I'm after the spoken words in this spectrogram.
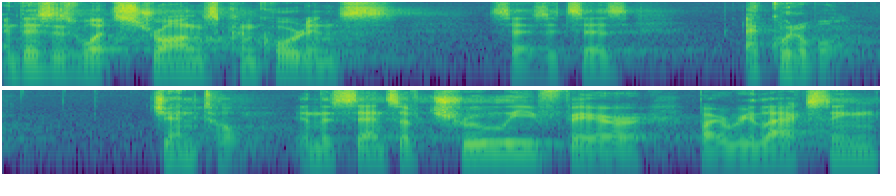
And this is what Strong's Concordance says it says equitable, gentle, in the sense of truly fair by relaxing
